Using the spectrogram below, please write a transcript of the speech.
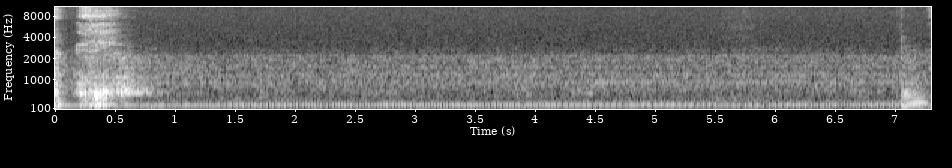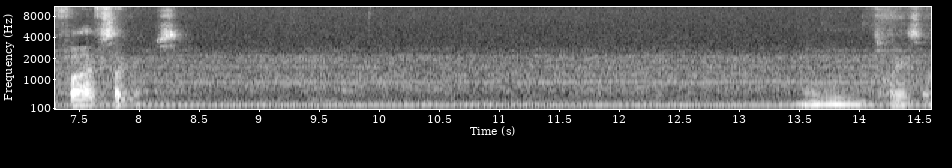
In five seconds. Mm, 27.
